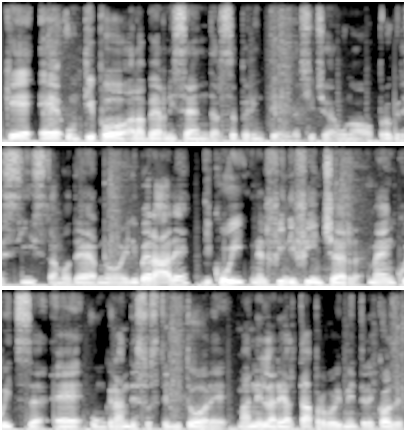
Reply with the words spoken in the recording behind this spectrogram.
che è un tipo alla Bernie Sanders per intenderci, cioè uno progressista, moderno e liberale, di cui nel film di Fincher Mankiewicz è un grande sostenitore, ma nella realtà probabilmente le cose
